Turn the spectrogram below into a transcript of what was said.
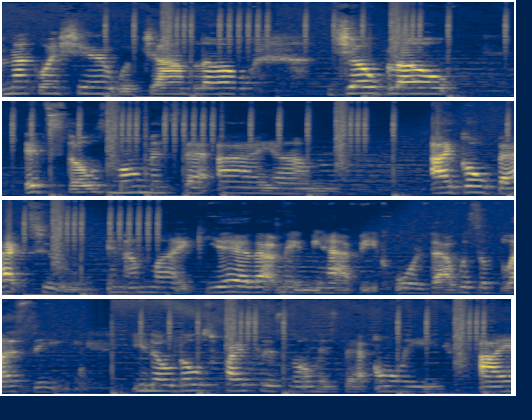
I'm not going to share it with John Blow, Joe Blow. It's those moments that I um I go back to and I'm like, yeah, that made me happy or that was a blessing you know, those priceless moments that only I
